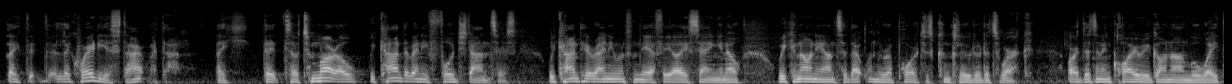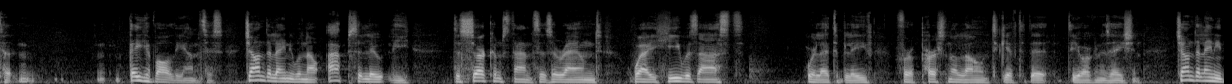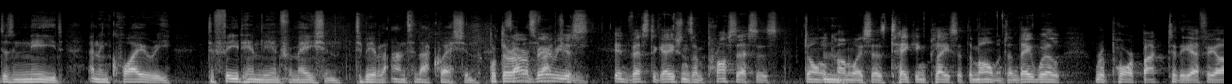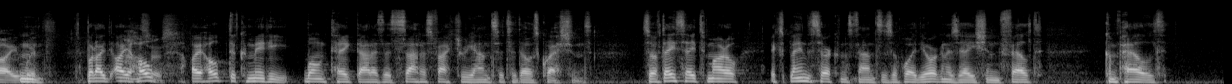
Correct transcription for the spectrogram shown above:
like, like where do you start with that? Like, they, so tomorrow we can't have any fudged answers. We can't hear anyone from the FAI saying, you know, we can only answer that when the report has concluded its work, or there's an inquiry going on. We'll wait. To, they have all the answers. John Delaney will know absolutely the circumstances around why he was asked, we're led to believe, for a personal loan to give to the, the organisation. John Delaney doesn't need an inquiry to feed him the information to be able to answer that question. But there are various investigations and processes, Donal mm. Conway says, taking place at the moment, and they will report back to the FAI mm. with. But I, I hope, I hope the committee won't take that as a satisfactory answer to those questions. So if they say tomorrow, explain the circumstances of why the organisation felt compelled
